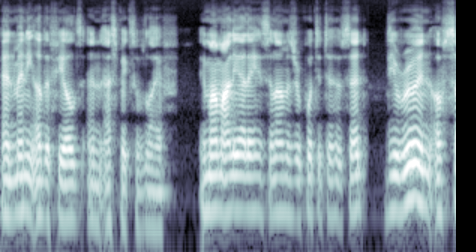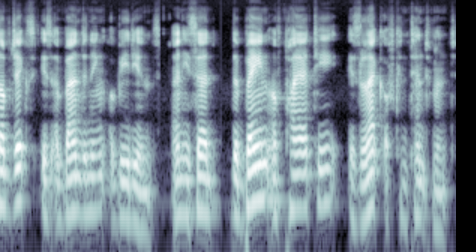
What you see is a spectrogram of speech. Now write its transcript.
and many other fields and aspects of life. Imam Ali is reported to have said, The ruin of subjects is abandoning obedience. And he said, The bane of piety is lack of contentment.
